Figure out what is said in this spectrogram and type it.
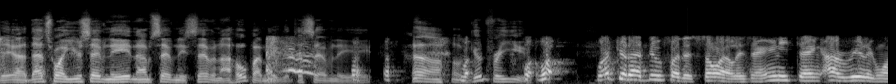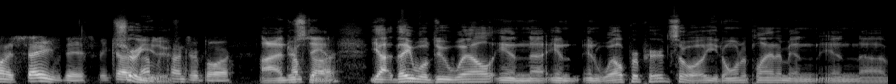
yeah, that's why you're 78 and I'm 77. I hope I make it to 78. Oh, good for you. What, what, what could I do for the soil? Is there anything I really want to save this because sure I'm a country boy. I understand. Yeah, they will do well in uh, in in well prepared soil. You don't want to plant them in in uh,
